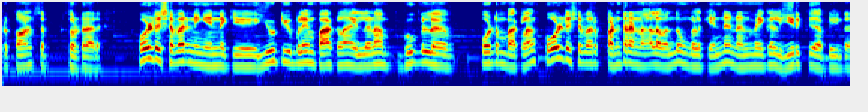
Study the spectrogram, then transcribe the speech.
ஒரு கான்செப்ட் சொல்கிறாரு கோல்டு ஷவர் நீங்கள் இன்றைக்கி யூடியூப்லேயும் பார்க்கலாம் இல்லைனா கூகுளில் போட்டும் பார்க்கலாம். கோல்டு ஷவர் பண்ணுறனால வந்து உங்களுக்கு என்ன நன்மைகள் இருக்குது அப்படின்ற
